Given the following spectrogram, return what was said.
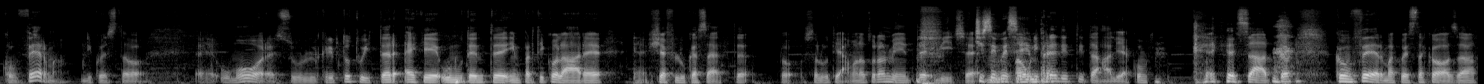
conferma di questo eh, umore sul crypto Twitter è che un utente in particolare, eh, Chef Luca 7, lo salutiamo naturalmente, dice Ci segue sempre. Unicredit Italia, con... esatto, conferma questa cosa,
